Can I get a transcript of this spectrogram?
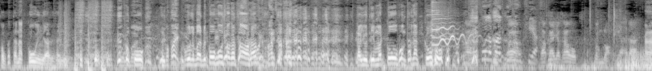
ผมก็ถนัดกู้อย่างเดียวแค่นี้กู้กู้ระเบิดไปกู้กู้ทกสครับเขาอยู่ทีมวัดกู้ผมถนัดกู้กูระเบิดกูนิวเคลียร์ถ้าใครจะเข้าบังดอกอย่างเงี้ยให้ได้อ่า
